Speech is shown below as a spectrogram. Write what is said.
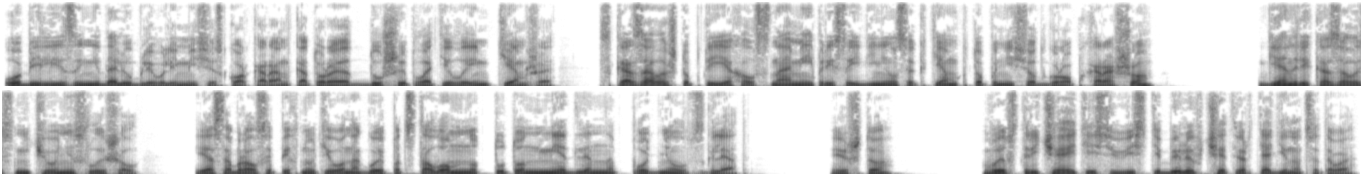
обе Лизы недолюбливали миссис Коркоран, которая от души платила им тем же. «Сказала, чтоб ты ехал с нами и присоединился к тем, кто понесет гроб, хорошо?» Генри, казалось, ничего не слышал. Я собрался пихнуть его ногой под столом, но тут он медленно поднял взгляд. «И что?» Вы встречаетесь в вестибюле в четверть одиннадцатого».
